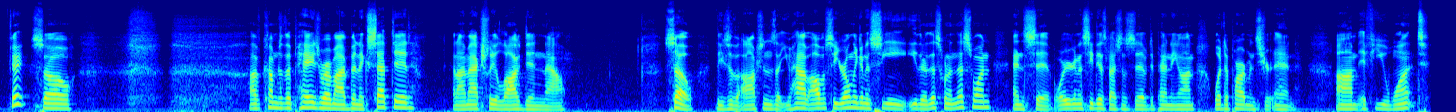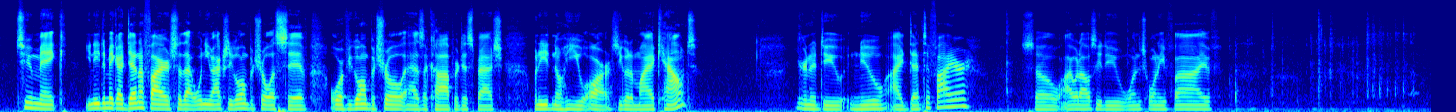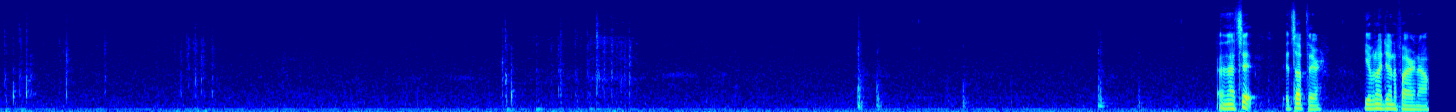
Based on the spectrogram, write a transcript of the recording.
Okay, so I've come to the page where I've been accepted and I'm actually logged in now. So these are the options that you have. Obviously, you're only going to see either this one and this one and Civ, or you're going to see Dispatch and Civ depending on what departments you're in. Um, if you want to make, you need to make identifiers so that when you actually go on patrol as Civ, or if you go on patrol as a cop or Dispatch, we need to know who you are. So you go to My Account, you're going to do new identifier. So I would obviously do 125. And that's it. It's up there. You have an identifier now.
